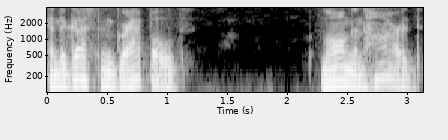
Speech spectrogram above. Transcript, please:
And Augustine grappled long and hard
